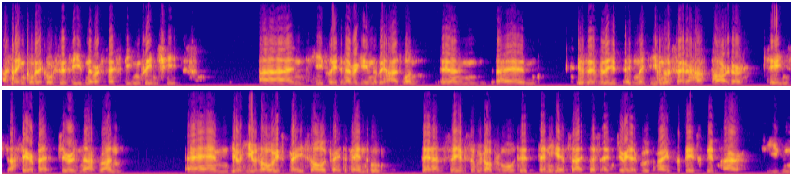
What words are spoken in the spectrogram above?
I think over the course of the season there were 15 clean sheets, and he played in every game that we had one. And um, he was a really and like even though centre half partner changed a fair bit during that run, um, you know he was always pretty solid, pretty dependable. Then as I say, so we got promoted. Then he gets that, this injury that goes him out for basically the entire season,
